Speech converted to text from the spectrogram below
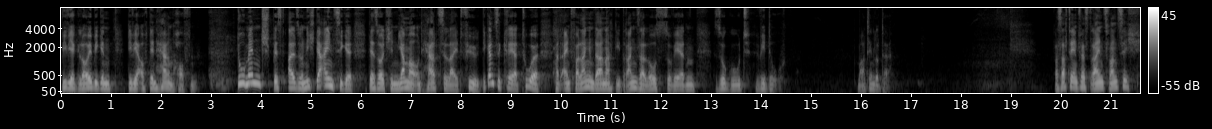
wie wir Gläubigen, die wir auf den Herrn hoffen. Du Mensch bist also nicht der Einzige, der solchen Jammer und Herzeleid fühlt. Die ganze Kreatur hat ein Verlangen danach, die Drangsal loszuwerden, so gut wie du. Martin Luther. Was sagt er in Vers 23?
